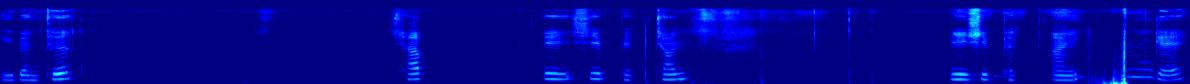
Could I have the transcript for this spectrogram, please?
이벤트 샵 일십 백천 일십 백 아니 한개.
